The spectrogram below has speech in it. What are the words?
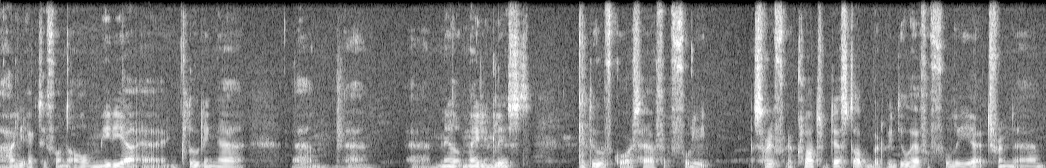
highly active on all media, uh, including um, mail mailing list, we do of course have a fully, sorry for the cluttered desktop, but we do have a fully um,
